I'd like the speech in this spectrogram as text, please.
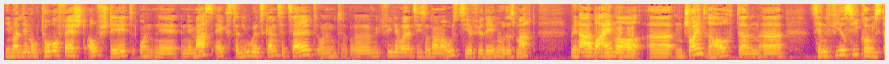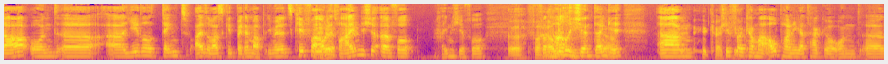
jemand im Oktoberfest aufsteht und eine, eine Mass ex, dann jubelt das ganze Zelt und äh, viele wollen sich sogar mal ausziehen für den, wo das macht. Wenn aber einer äh, einen Joint raucht, dann äh, sind vier Siecoms da und äh, äh, jeder denkt, Alter, was geht bei dem ab? Ich will jetzt Kiffer auch nicht verheimlichen, äh, ver, heimliche, ver, äh, verherrlichen, danke. Ja. Ähm, Kiffer kann man auch Panikattacke und äh,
